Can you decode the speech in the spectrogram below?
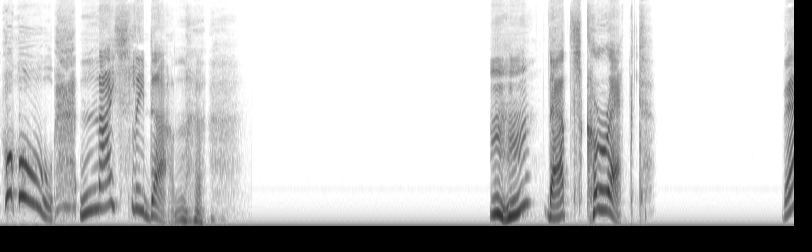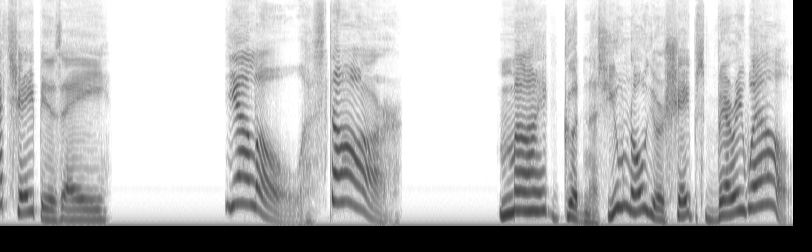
Hoo-hoo! Nicely done. Mm-hmm, that's correct. That shape is a yellow star. My goodness, you know your shapes very well.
